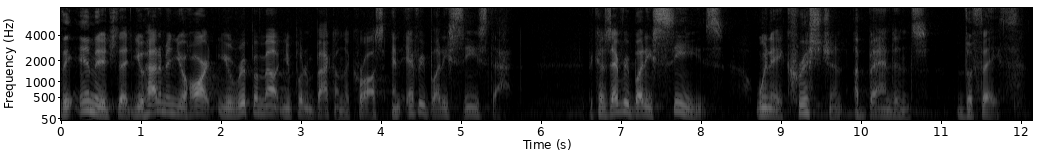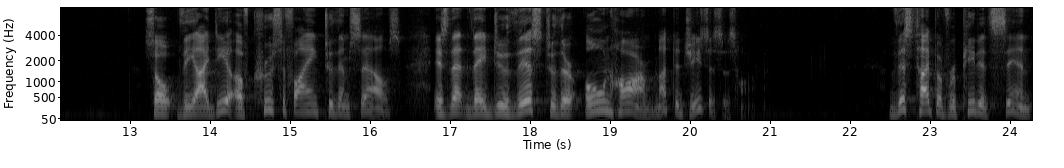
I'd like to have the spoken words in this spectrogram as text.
the image that you had him in your heart, you rip him out and you put him back on the cross and everybody sees that. Because everybody sees when a Christian abandons the faith. So the idea of crucifying to themselves is that they do this to their own harm, not to Jesus' harm. This type of repeated sin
